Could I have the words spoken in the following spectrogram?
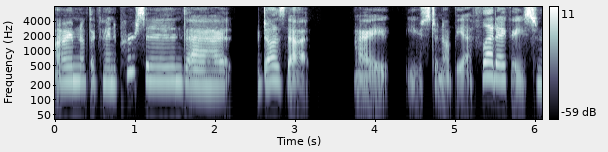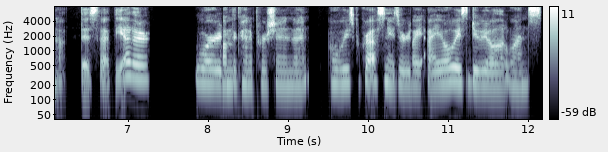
I'm not the kind of person that does that. I used to not be athletic. I used to not this, that, the other. Or I'm the kind of person that always procrastinates or I, I always do it all at once.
